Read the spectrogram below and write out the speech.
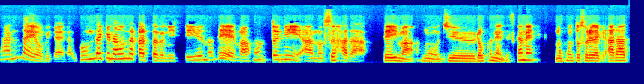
なんだよみたいな、こんだけ治んなかったのにっていうので、まあ本当に、あの、素肌で今、もう16年ですかね。もう本当それだけ洗っ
